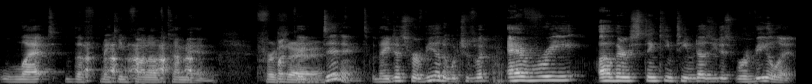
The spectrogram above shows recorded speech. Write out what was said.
let the making fun of come in. for But sure. they didn't. They just revealed it, which is what every other stinking team does. You just reveal it.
